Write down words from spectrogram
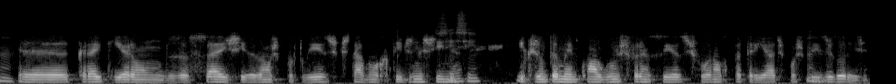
hum. uh, creio que eram 16 cidadãos portugueses que estavam retidos na China. Sim, sim e que, juntamente com alguns franceses, foram repatriados para os países uhum. de origem.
